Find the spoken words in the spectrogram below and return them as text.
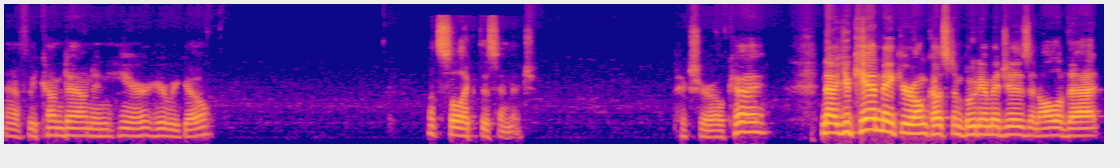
And if we come down in here, here we go. Let's select this image picture okay. Now you can make your own custom boot images and all of that.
